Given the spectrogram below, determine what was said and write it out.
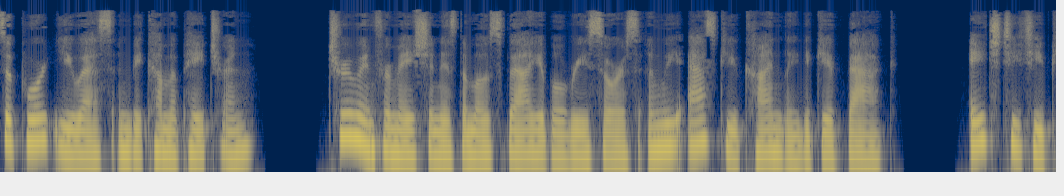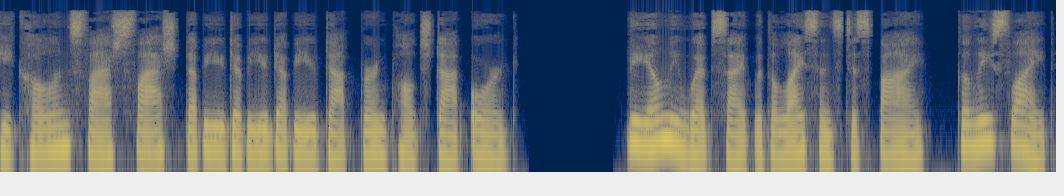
Support us and become a patron. True information is the most valuable resource, and we ask you kindly to give back. http www.berndpulch.org. The only website with a license to spy, Police Light.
